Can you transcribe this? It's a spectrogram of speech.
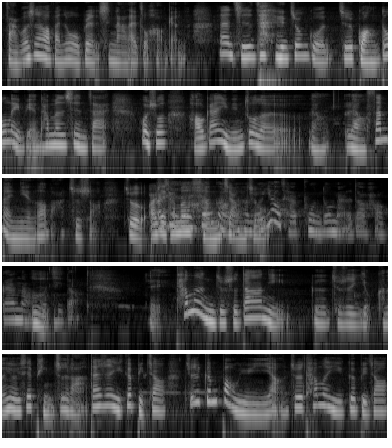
法国生蚝，反正我不忍心拿来做蚝干的。但其实在 中国，就是广东那边，他们现在或者说蚝干已经做了两两三百年了吧，至少就而且他们很讲究。药材铺你都买得到蚝干呢，我记得。对他们就是，当然你呃，就是有可能有一些品质啦，但是一个比较，就是跟鲍鱼一样，就是他们一个比较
